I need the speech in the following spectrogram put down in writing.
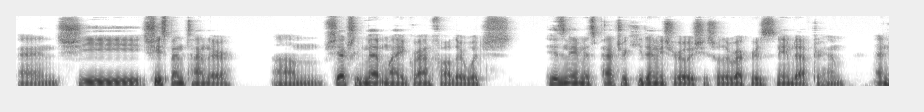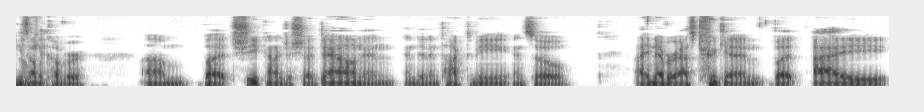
and she she spent time there. Um, she actually met my grandfather, which his name is Patrick Hidemi Shiroishi, so the record's named after him, and he's on the cover. Um, but she kind of just shut down and and didn't talk to me, and so I never asked her again. But I,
